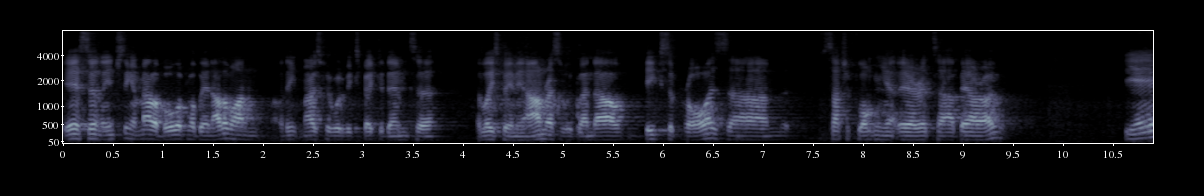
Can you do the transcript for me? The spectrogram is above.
yeah, certainly interesting. And Mallabula probably another one. I think most people would have expected them to at least be in the arm wrestle with Glendale. Big surprise. Um, such a flogging out there at uh, Barrow. Yeah,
